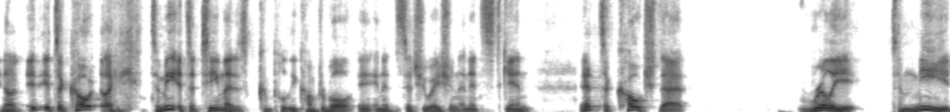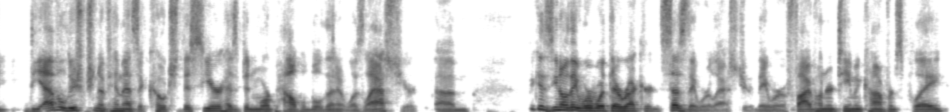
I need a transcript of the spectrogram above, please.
You know, it, it's a coach. Like to me, it's a team that is completely comfortable in, in its situation and its skin, and it's a coach that really to me, the evolution of him as a coach this year has been more palpable than it was last year. Um, because you know they were what their record says they were last year. They were a 500 team in conference play.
